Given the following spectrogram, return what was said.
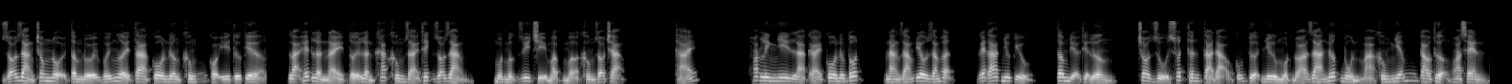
Rõ ràng trong nội tâm đối với người ta cô nương không có ý tứ kia lại hết lần này tới lần khác không giải thích rõ ràng một mực duy trì mập mờ không rõ trạng. Thái. Hoác linh nhi là cái cô nương tốt nàng dám yêu dám hận ghét ác như cừu tâm địa thiện lương cho dù xuất thân tà đạo cũng tựa như một đoá da nước bùn mà không nhiễm cao thượng hoa sen,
